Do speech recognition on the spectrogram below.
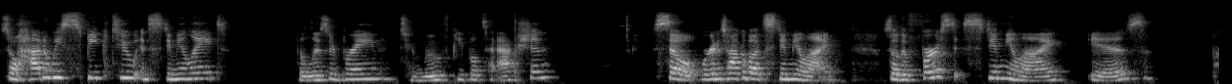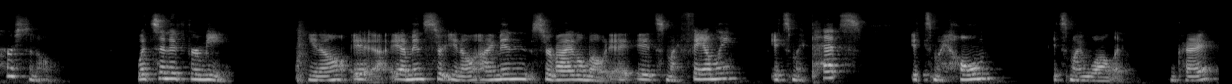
So, how do we speak to and stimulate the lizard brain to move people to action? So we're going to talk about stimuli. So the first stimuli is personal. What's in it for me? You know, it, I'm in, you know, I'm in survival mode. It, it's my family, it's my pets, it's my home, it's my wallet. Okay.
